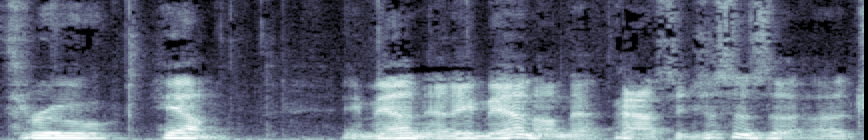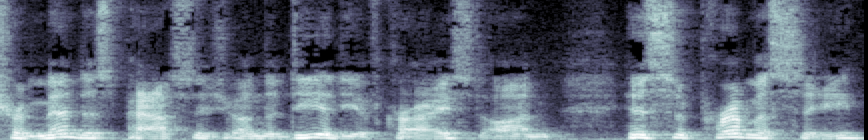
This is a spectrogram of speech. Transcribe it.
through him. Amen and amen on that passage. This is a, a, tremendous passage on the deity of Christ, on his supremacy,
